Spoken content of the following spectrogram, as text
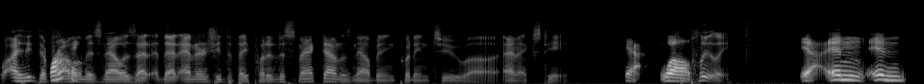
Well, I think the Why? problem is now is that that energy that they put into SmackDown is now being put into uh, NXT Yeah. Well, completely. yeah, and and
